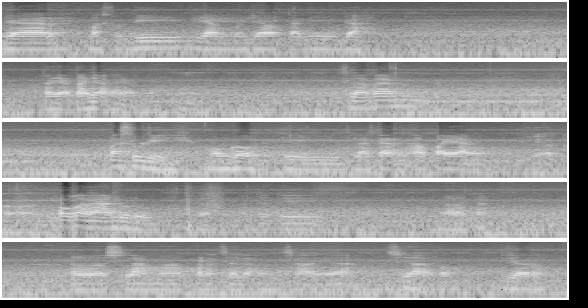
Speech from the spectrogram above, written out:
Biar Mas Rudi yang menjawab tadi udah tanya-tanya kayaknya. Silakan Mas Rudi monggo dijelaskan apa yang Ya kan. oh Kang Aan dulu. Ya, jadi apa? Eh, selama perjalanan saya siaroh Ziarah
